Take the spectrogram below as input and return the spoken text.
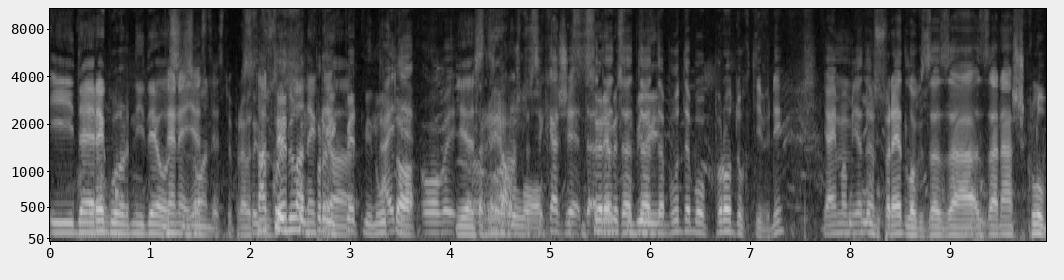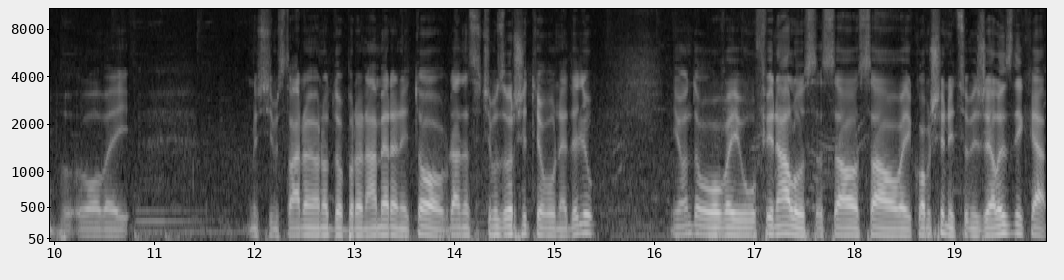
I da je regularni deo Ne, ne, sezone. jeste, jeste, upravo. Tako je bila neka... prvih pet minuta. Ajde, ovaj, Jeste. ono što Realno, se kaže, da, da, da, bili- da budemo produktivni. Ja imam jedan predlog za, za, za naš klub. Ovaj, mislim, stvarno je ono dobronameran i to. Nadam se da ćemo završiti ovu nedelju. I onda ovaj, u finalu sa, sa, sa ovaj, komšinicom iz Železnika,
